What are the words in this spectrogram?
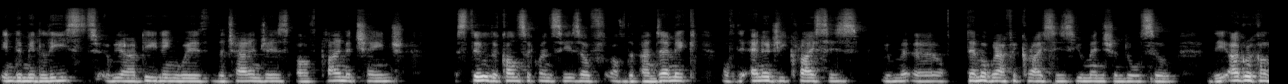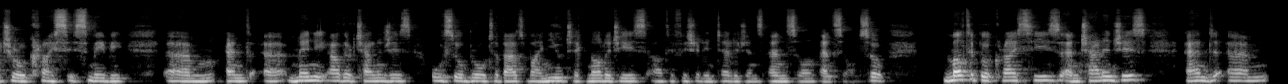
in the Middle East. We are dealing with the challenges of climate change, still the consequences of, of the pandemic, of the energy crisis, uh, demographic crisis. You mentioned also the agricultural crisis, maybe, um, and uh, many other challenges also brought about by new technologies, artificial intelligence, and so on and so on. So multiple crises and challenges. And um,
